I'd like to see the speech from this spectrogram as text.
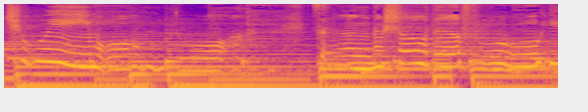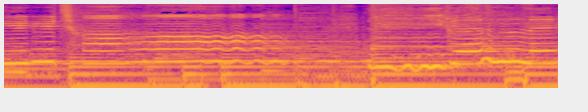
吹梦断，怎能守得浮与常？离人泪，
